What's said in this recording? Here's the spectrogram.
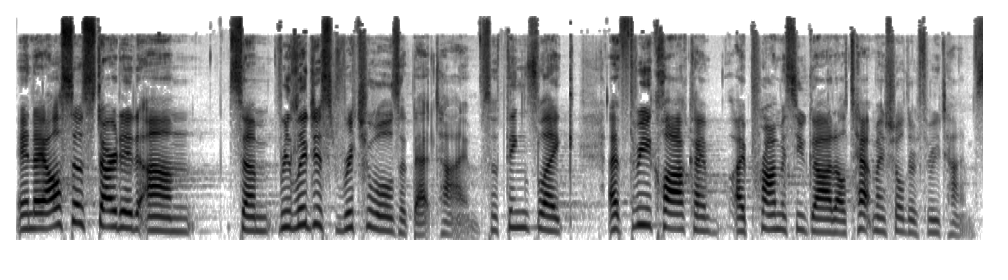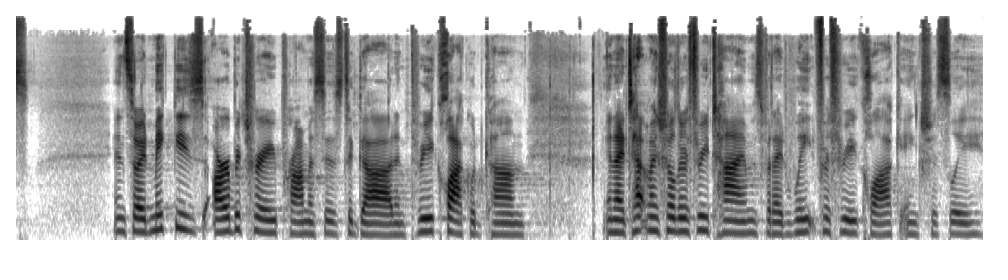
And I also started um, some religious rituals at that time. So things like at three o'clock, I, I promise you, God, I'll tap my shoulder three times. And so I'd make these arbitrary promises to God, and three o'clock would come, and I'd tap my shoulder three times, but I'd wait for three o'clock anxiously.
